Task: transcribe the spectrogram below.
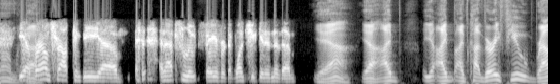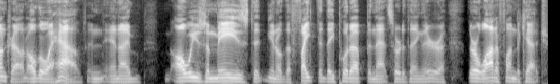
oh yeah, God. brown trout can be uh, an absolute favorite once you get into them. Yeah, yeah. I've yeah, I, I've caught very few brown trout, although I have, and and I'm always amazed at you know the fight that they put up and that sort of thing. They're a, they're a lot of fun to catch.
